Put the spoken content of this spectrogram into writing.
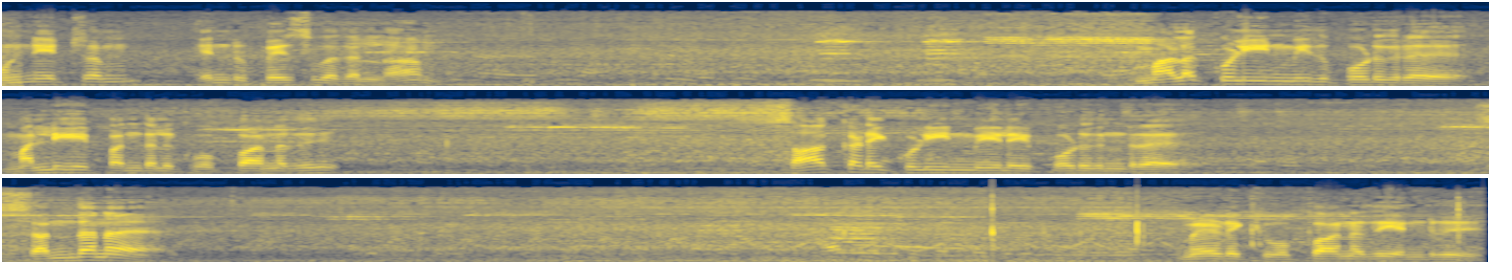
முன்னேற்றம் என்று பேசுவதெல்லாம் மலக்குழியின் மீது போடுகிற மல்லிகை பந்தலுக்கு ஒப்பானது சாக்கடை குழியின் மேலே போடுகின்ற சந்தன மேடைக்கு ஒப்பானது என்று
